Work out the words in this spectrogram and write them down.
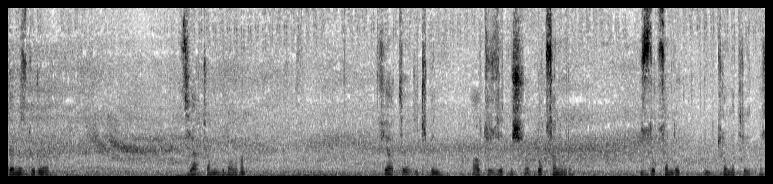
temiz duruyor. Siyah camı olan. Fiyatı 2670 90 euro. 194 bin kilometre gitmiş.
